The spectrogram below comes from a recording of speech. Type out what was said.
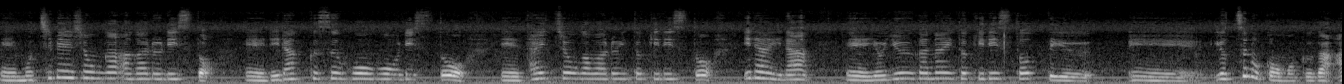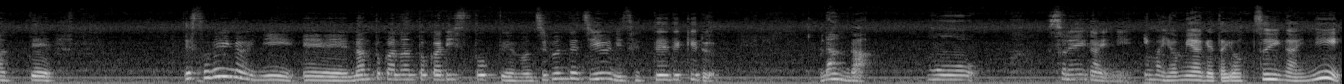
えーモチベーションが上がるリスト、えーリラックス方法リスト、えー体調が悪い時リストイライラ、え余裕がない時リストっていう、え4つの項目があってでそれ以外に、えーなんとかなんとかリストっていうのを自分で自由に設定できる欄がもうそれ以外に今読み上げた4つ以外に、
